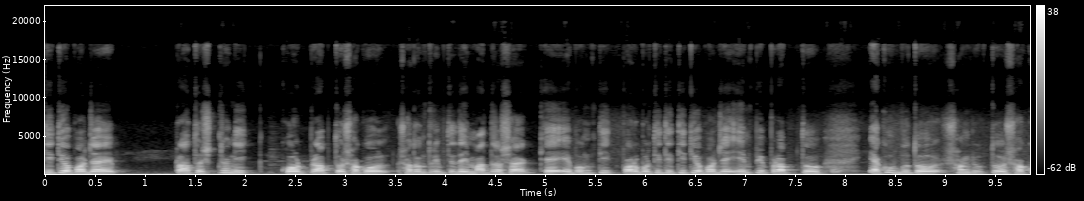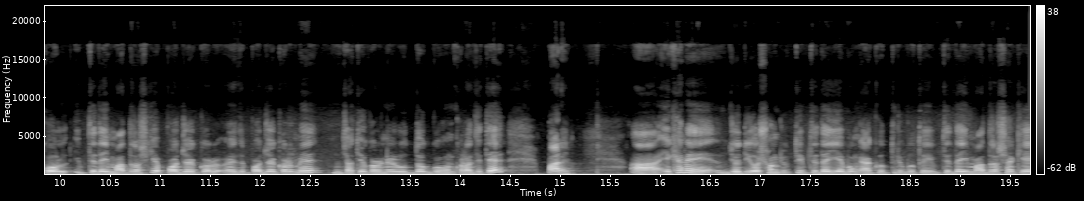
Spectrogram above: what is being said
দ্বিতীয় পর্যায়ে প্রাতিষ্ঠানিক কোর্ট প্রাপ্ত সকল স্বতন্ত্র ইফতিদায়ী মাদ্রাসাকে এবং পরবর্তীতে তৃতীয় পর্যায়ে এমপি প্রাপ্ত একভূত সংযুক্ত সকল ইফতিদায়ী মাদ্রাসাকে পর্যায়ক্র এই যে পর্যায়ক্রমে জাতীয়করণের উদ্যোগ গ্রহণ করা যেতে পারে। এখানে যদিও সংযুক্ত ইফতিদায়ী এবং একত্রীভূত ইফতিদায়ী মাদ্রাসাকে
